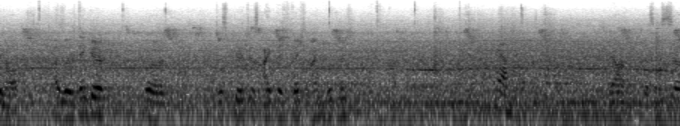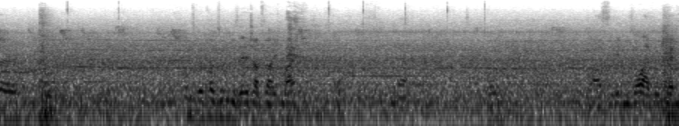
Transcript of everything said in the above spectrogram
genau. Also ich denke, äh, das Bild ist eigentlich recht eindrücklich. Ja. Ja, das ist äh, unsere Konsumgesellschaft, sag ich mal. Ja. Ja, es ist eben so, also wenn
